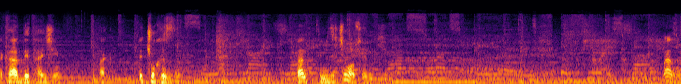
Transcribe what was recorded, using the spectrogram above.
Ne kadar detaycıyım. Bak ve çok hızlıyım. Ben temizlikçi mi olsaydım ki? Bilmez mi?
